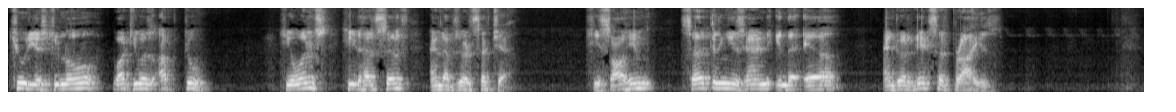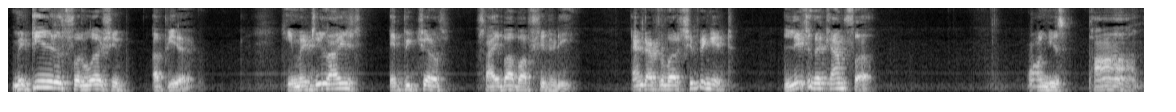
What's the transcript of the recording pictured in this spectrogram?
Curious to know what he was up to, she once hid herself and observed Satya. She saw him circling his hand in the air, and to her great surprise, materials for worship appeared. He materialized a picture of Sai Baba of Shirdi, and after worshipping it, lit the camphor on his palm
